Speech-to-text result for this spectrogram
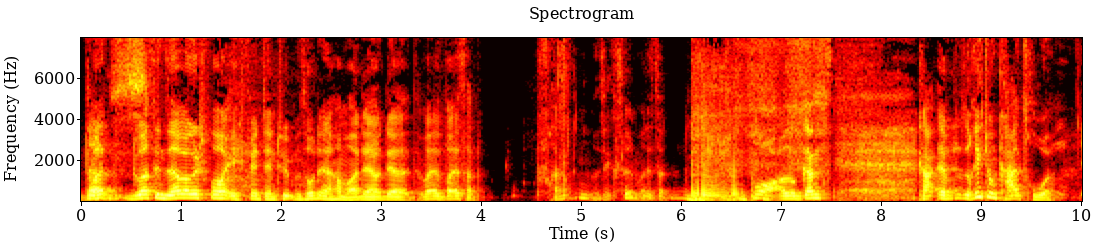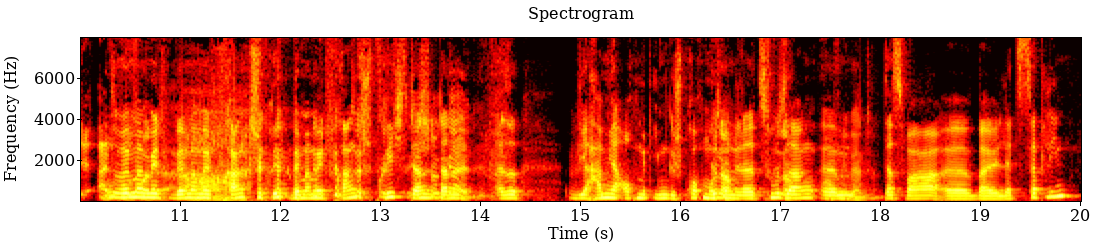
Du, hast- du hast ihn selber gesprochen, ich finde den Typen so der Hammer. Der, der, was ist das? Franken, Sechseln, was ist das? Boah, also ganz äh, Richtung Karlsruhe. Also wenn man mit wenn man mit Frank spricht, wenn man mit Frank spricht, dann dann also wir haben ja auch mit ihm gesprochen, muss Genau, man dazu genau, sagen. Ähm, das war äh, bei Let's Zeppelin.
